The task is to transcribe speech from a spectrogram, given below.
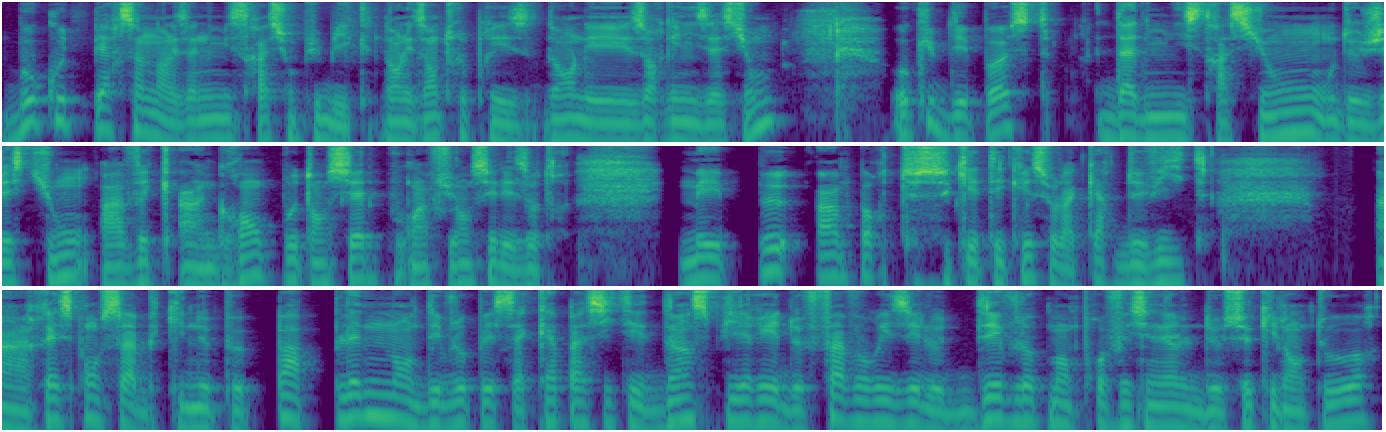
Beaucoup de personnes dans les administrations publiques, dans les entreprises, dans les organisations, occupent des postes d'administration ou de gestion avec un grand potentiel pour influencer les autres. Mais peu importe ce qui est écrit sur la carte de visite, un responsable qui ne peut pas pleinement développer sa capacité d'inspirer et de favoriser le développement professionnel de ceux qui l'entourent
